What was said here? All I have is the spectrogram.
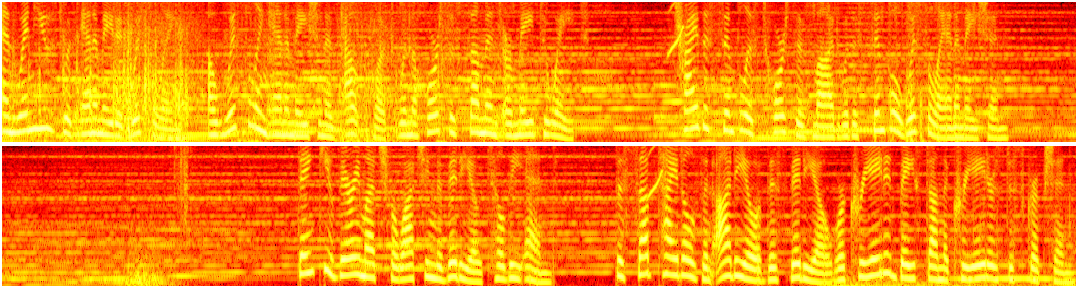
And when used with animated whistling, a whistling animation is output when the horse is summoned or made to wait. Try the simplest horses mod with a simple whistle animation. Thank you very much for watching the video till the end. The subtitles and audio of this video were created based on the creator's description.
